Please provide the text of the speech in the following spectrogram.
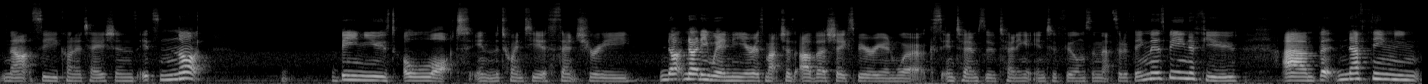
Nazi connotations, it's not being used a lot in the 20th century. Not, not anywhere near as much as other Shakespearean works in terms of turning it into films and that sort of thing. There's been a few, um, but nothing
